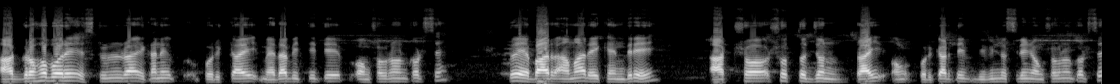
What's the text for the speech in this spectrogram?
আগ্রহ ভরে স্টুডেন্টরা এখানে পরীক্ষায় মেধা ভিত্তিতে অংশগ্রহণ করছে। তো এবার আমার এই কেন্দ্রে আটশো সত্তর জন প্রায় পরীক্ষার্থী বিভিন্ন শ্রেণি অংশগ্রহণ করছে।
